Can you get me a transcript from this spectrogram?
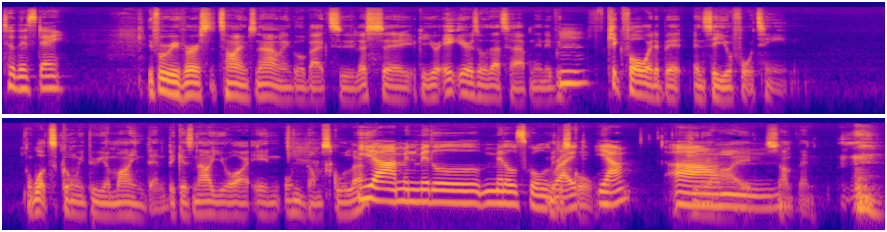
to this day. If we reverse the times now and go back to, let's say, okay, you're eight years old, that's happening. If we Mm. kick forward a bit and say you're 14, what's going through your mind then? Because now you are in Undom school, eh? Yeah, I'm in middle middle school, Middle right? school. Yeah. junior Um, high, something.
